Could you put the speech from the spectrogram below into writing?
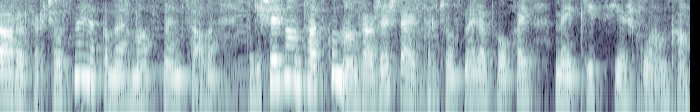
սառը թռչոցները կմեղմացնեն ցավը։ Գիշերվա ընթացքում անհրաժեշտ է այդ թռչոցները փոխել 1-ից 2 անգամ։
